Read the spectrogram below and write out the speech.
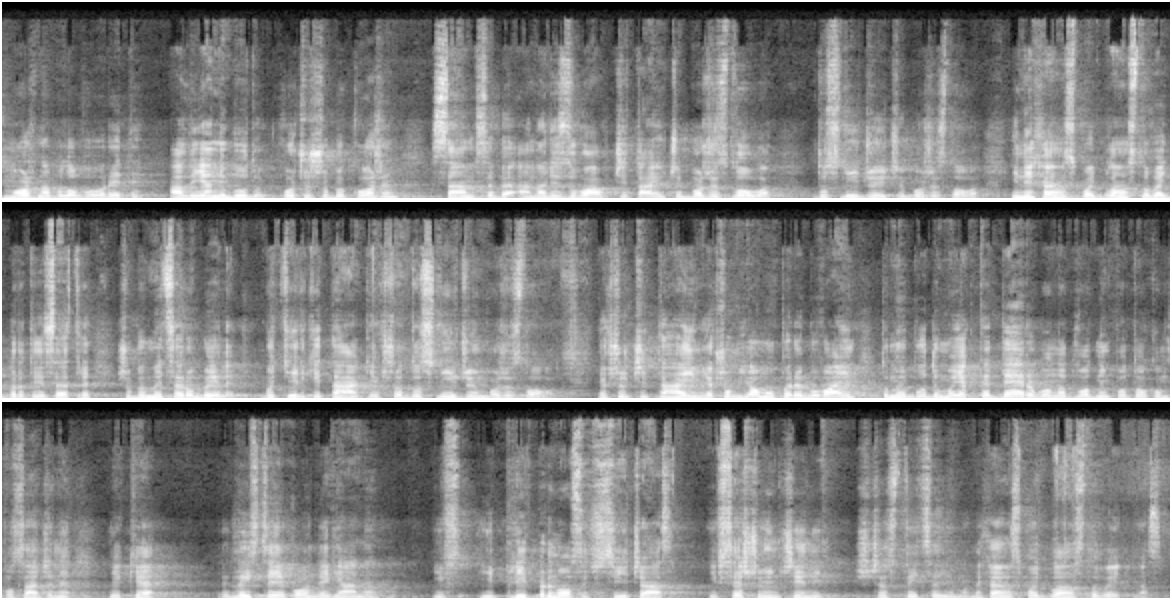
можна було б говорити, але я не буду. Хочу, щоб кожен сам себе аналізував, читаючи Боже Слово, досліджуючи Боже Слово. І нехай Господь благословить, брати і сестри, щоб ми це робили. Бо тільки так, якщо досліджуємо Боже Слово, якщо читаємо, якщо в ньому перебуваємо, то ми будемо як те дерево над водним потоком посаджене, яке листя якого не в'яне, і, плід приносить в свій час, і все, що він чинить, щаститься йому. Нехай Господь благословить нас.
